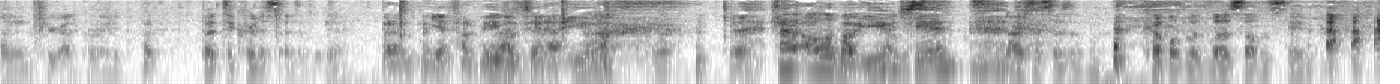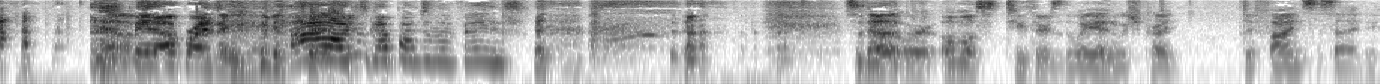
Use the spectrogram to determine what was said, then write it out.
on Free Radical Radio, But- but to criticize it, yeah, but I was making yeah. fun of agency, not you. Uh, yeah, yeah. it's not all about you, just, kid. narcissism coupled with low self-esteem. Beta uprising. oh, I just got punched in the face. So now that we're almost two thirds of the way in, we should probably define society.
